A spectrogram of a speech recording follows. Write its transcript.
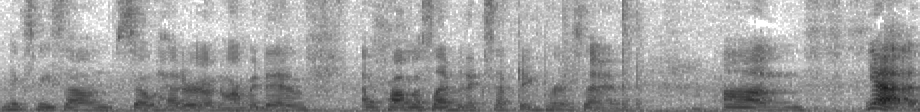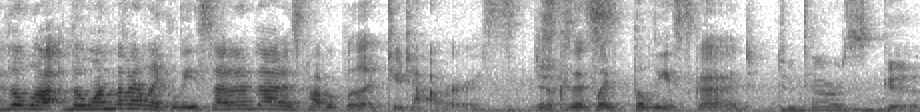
makes me sound so heteronormative. I promise I'm an accepting person. Um, yeah, the la- the one that I like least out of that is probably like Two Towers, just because it's like the least good. Two Towers is good.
